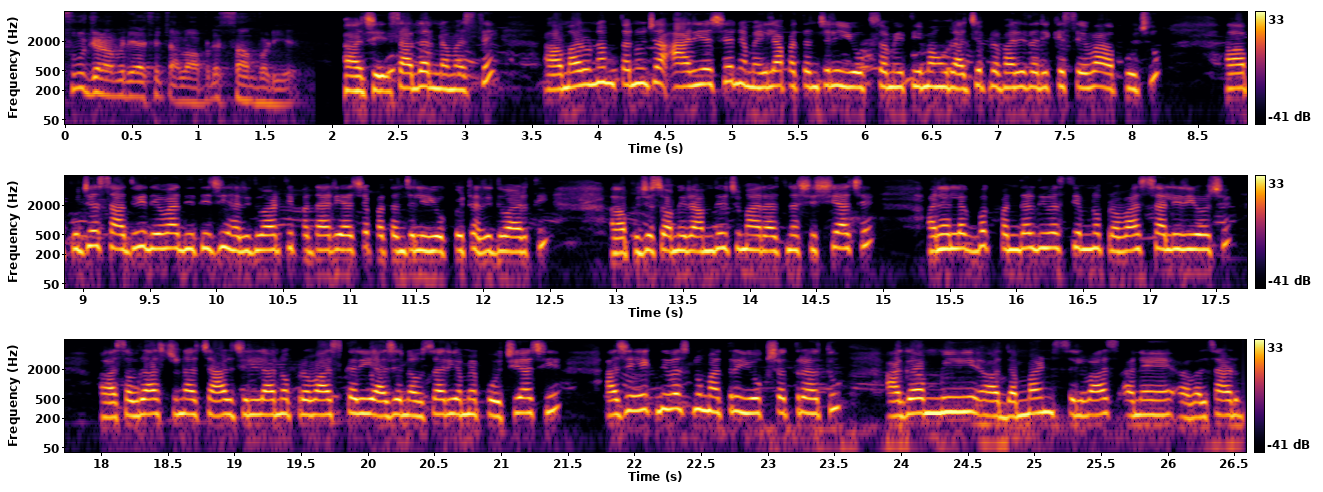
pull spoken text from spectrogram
શું જણાવી રહ્યા છે ચાલો આપણે સાંભળીએ હા જી સાદર નમસ્તે અ, મારું નામ તનુજા આર્ય છે અને મહિલા પતંજલિ યોગ સમિતિમાં હું રાજ્ય પ્રભારી તરીકે સેવા આપું છું અ, પૂજ્ય સાધ્વી દેવાદિતિજી હરિદ્વારથી પધાર્યા છે, પતંજલિ યોગપીઠ હરિદ્વારથી. પૂજ્ય સ્વામી રામદેવજી મહારાજના શિષ્યા છે અને લગભગ પંદર દિવસથી એમનો પ્રવાસ ચાલી રહ્યો છે. સૌરાષ્ટ્રના ચાર જિલ્લાનો પ્રવાસ કરી આજે નવસારી અમે પહોંચ્યા છીએ. આજે એક દિવસનું માત્ર યોગ સત્ર હતું. આગામી દમણ, સિલવાસ અને વલસાડ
